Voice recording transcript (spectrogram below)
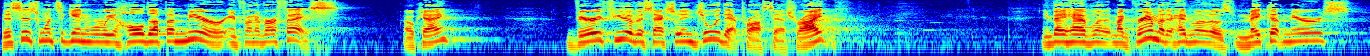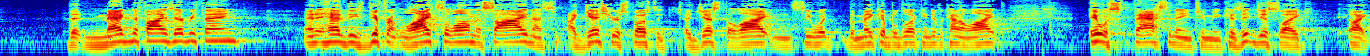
This is once again where we hold up a mirror in front of our face. Okay? Very few of us actually enjoy that process, right? Anybody have one? My grandmother had one of those makeup mirrors that magnifies everything, and it had these different lights along the side. And I, I guess you're supposed to adjust the light and see what the makeup would look in different kind of light. It was fascinating to me because it just like like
